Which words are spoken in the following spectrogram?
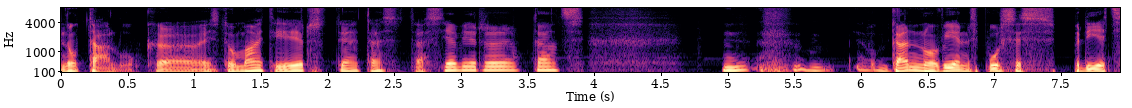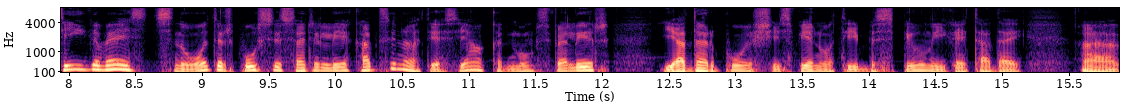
Nu, tālūk, eh, es domāju, ir, tas, tas jau ir tāds gan no vienas puses priecīga vēsts, no otras puses arī liek apzināties, jā, kad mums vēl ir jādarbojas šīs vienotības pilnīgai tādai uh,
